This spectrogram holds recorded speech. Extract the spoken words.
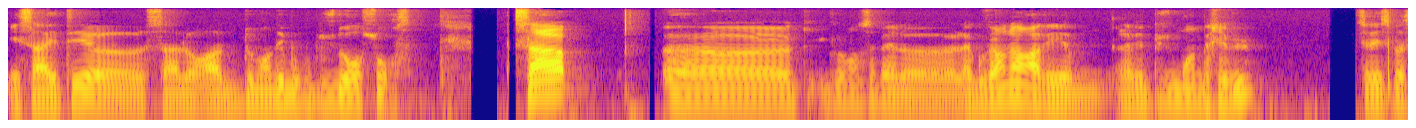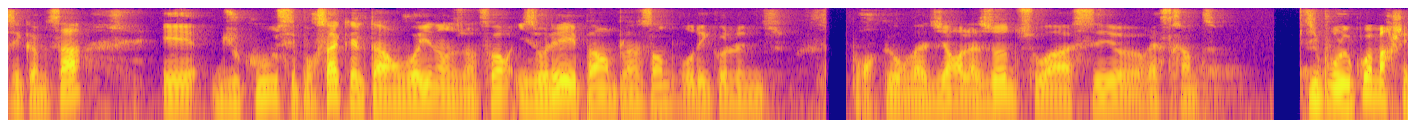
et ça a été, euh, ça leur a demandé beaucoup plus de ressources. Ça, euh, comment s'appelle euh, La gouverneure avait, plus ou moins prévu. Ça allait se passer comme ça. Et du coup, c'est pour ça qu'elle t'a envoyé dans un fort isolé et pas en plein centre pour des colonies. Pour que, on va dire, la zone soit assez restreinte. Ce qui, pour le coup, a marché.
